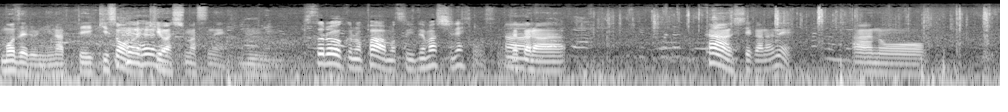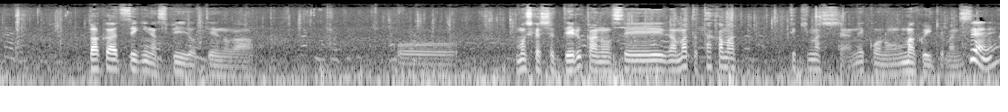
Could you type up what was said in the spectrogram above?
モデルになっていきそうな気はしますね、うん、ストロークのパワーもついてますしね。そうですねはいだからターンしてからねあのー爆発的なスピードっていうのがもしかしたら出る可能性がまた高まってきましたよね。このうまくいけばね。そうやね。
